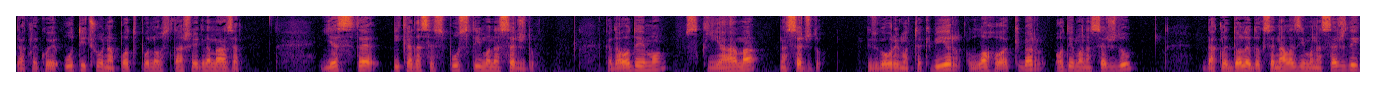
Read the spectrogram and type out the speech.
Dakle, koje utiču na potpunost našeg namaza. Jeste i kada se spustimo na seđdu. Kada odemo s kijama na seđdu. Izgovorimo tekbir, Allahu akbar, odemo na seđdu. Dakle, dole dok se nalazimo na seđdi,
